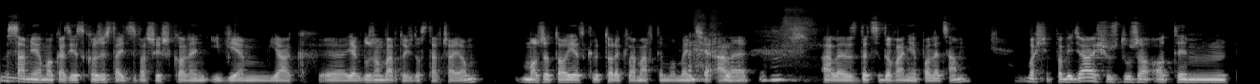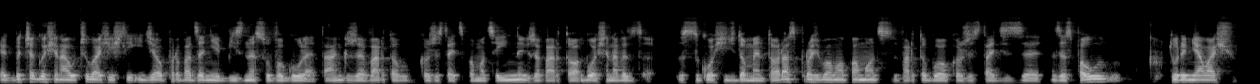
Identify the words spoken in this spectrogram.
mm. sam miałem okazję skorzystać z Waszych szkoleń i wiem, jak, e, jak dużą wartość dostarczają. Może to jest kryptoreklama w tym momencie, ale, mhm. ale zdecydowanie polecam. Właśnie powiedziałaś już dużo o tym, jakby czego się nauczyłaś, jeśli idzie o prowadzenie biznesu w ogóle, tak? Że warto korzystać z pomocy innych, że warto było się nawet zgłosić do mentora z prośbą o pomoc, warto było korzystać z zespołu, który miałaś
